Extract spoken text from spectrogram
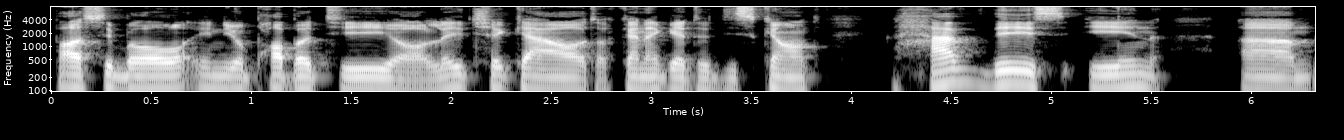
possible in your property or late checkout, or can I get a discount? Have this in um,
